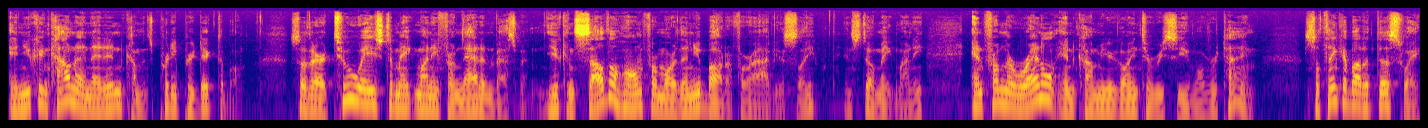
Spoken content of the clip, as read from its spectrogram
And you can count on that income. It's pretty predictable. So there are two ways to make money from that investment. You can sell the home for more than you bought it for, obviously, and still make money. And from the rental income you're going to receive over time. So think about it this way.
